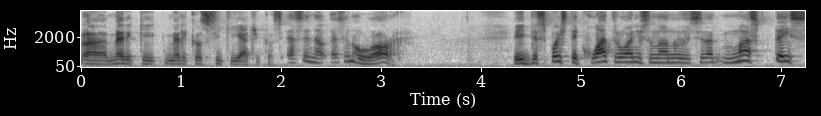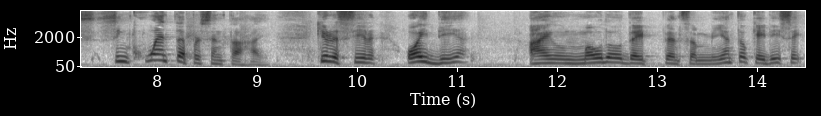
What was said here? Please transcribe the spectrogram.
uh, médicos psiquiátricos. Es, es un horror. Y después de cuatro años en la universidad, más de 50%. Quiero decir, hoy día hay un modo de pensamiento que dice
